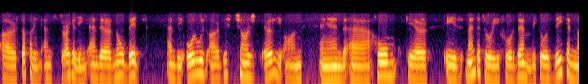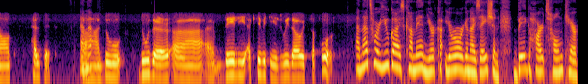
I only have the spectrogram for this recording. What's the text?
are suffering and struggling, and there are no beds, and they always are discharged early on, and home care is mandatory for them because they cannot help it and that- uh, do do their uh, um, daily activities without support. And that's where you guys come in, your your organization, Big Hearts Home Care.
